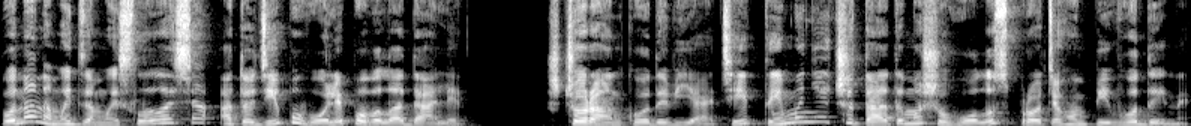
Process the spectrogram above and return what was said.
Вона на мить замислилася, а тоді поволі повела далі. Щоранку о дев'ятій ти мені читатимеш у голос протягом півгодини.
